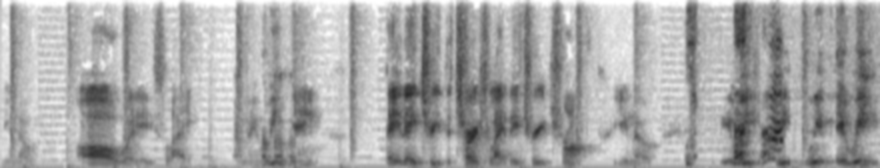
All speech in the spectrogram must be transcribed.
You know, always like I mean, we ain't they they treat the church like they treat Trump. You know, we, we, we, if we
